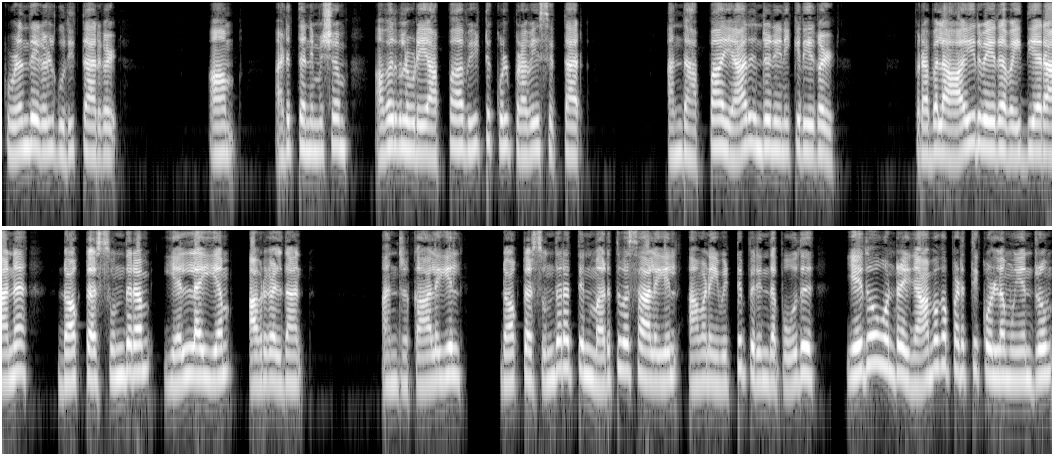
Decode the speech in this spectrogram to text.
குழந்தைகள் குதித்தார்கள். ஆம் அடுத்த நிமிஷம் அவர்களுடைய அப்பா வீட்டுக்குள் பிரவேசித்தார். அந்த அப்பா யார் என்று நினைக்கிறீர்கள்? பிரபல ஆயுர்வேத வைத்தியரான டாக்டர் சுந்தரம் எல்ஐஎம் அவர்கள்தான். அன்று காலையில் டாக்டர் சுந்தரத்தின் மருத்துவ சாலையில் அவனை விட்டு பிரிந்தபோது ஏதோ ஒன்றை ஞாபகப்படுத்திக் கொள்ள முயன்றும்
